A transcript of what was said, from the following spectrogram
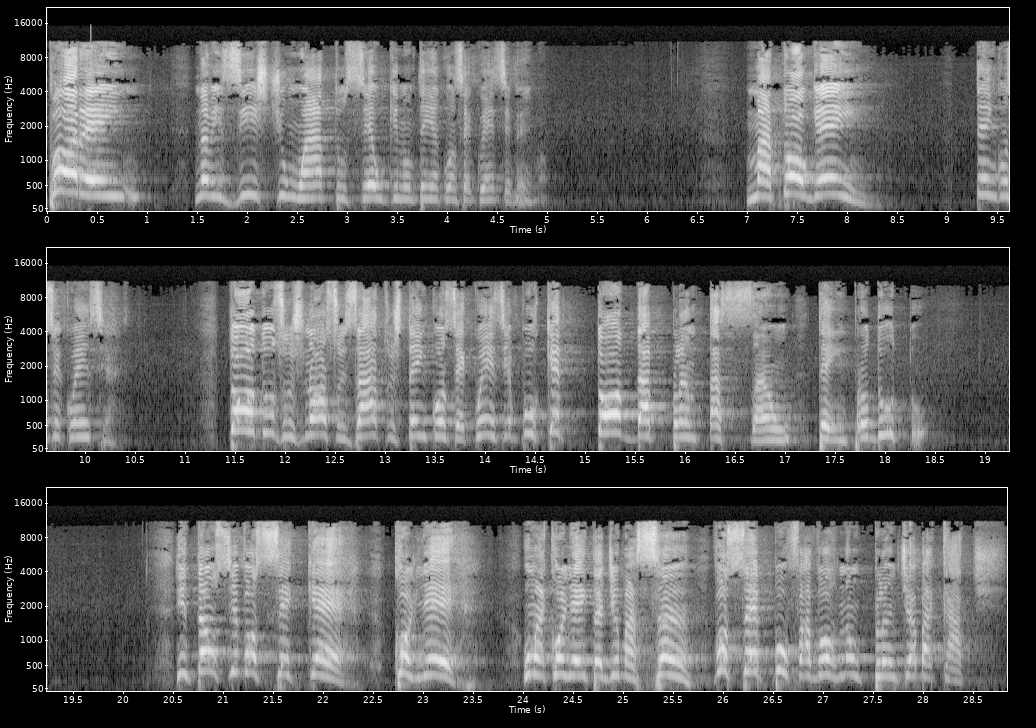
Porém, não existe um ato seu que não tenha consequência, meu irmão matou alguém, tem consequência. Todos os nossos atos têm consequência, porque toda plantação tem produto. Então, se você quer colher uma colheita de maçã, você, por favor, não plante abacate,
